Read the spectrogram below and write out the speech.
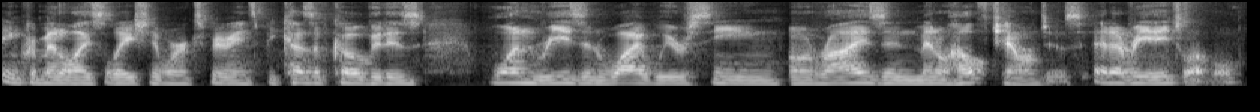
incremental isolation we're experiencing because of COVID is one reason why we're seeing a rise in mental health challenges at every age level.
